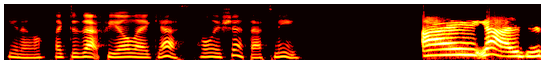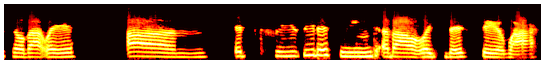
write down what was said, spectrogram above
You know, like does that feel like yes, holy shit, that's me? I yeah, I do feel that way. Um, crazy to think about like this day last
